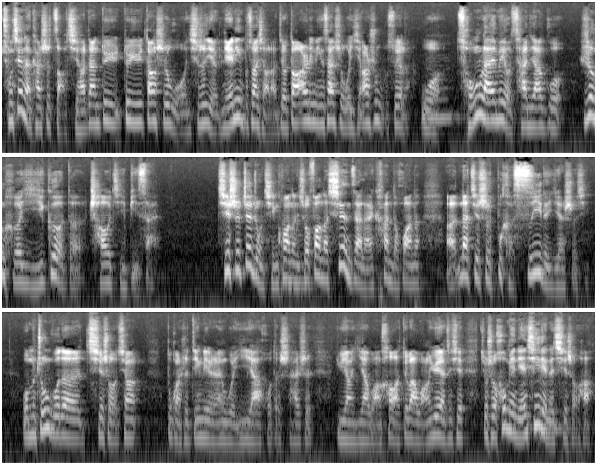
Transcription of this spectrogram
从现在看是早期哈，但对于对于当时我其实也年龄不算小了，就到二零零三时我已经二十五岁了，我从来没有参加过任何一个的超级比赛。其实这种情况呢，你说放到现在来看的话呢，啊，那就是不可思议的一件事情。我们中国的棋手像不管是丁立人、韦毅啊，或者是还是于洋一啊、王浩啊，对吧？王悦啊这些，就是后面年轻一点的棋手哈。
